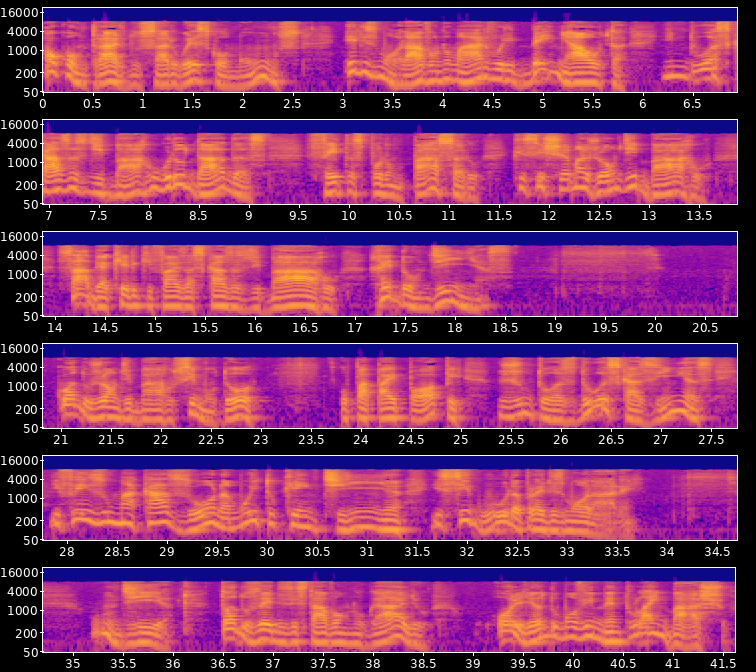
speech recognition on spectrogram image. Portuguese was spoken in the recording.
Ao contrário dos saruês comuns, eles moravam numa árvore bem alta, em duas casas de barro grudadas, feitas por um pássaro que se chama João de Barro. Sabe aquele que faz as casas de barro, redondinhas? Quando João de Barro se mudou, o papai Pop juntou as duas casinhas e fez uma casona muito quentinha e segura para eles morarem. Um dia, todos eles estavam no galho olhando o movimento lá embaixo.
